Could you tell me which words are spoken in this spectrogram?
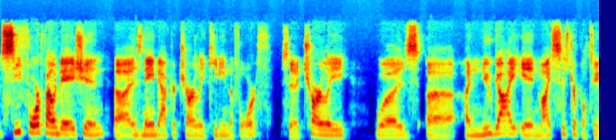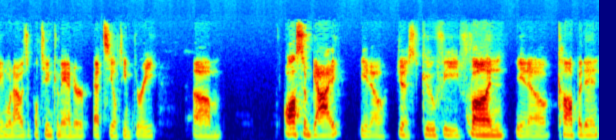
C4 Foundation uh, is named after Charlie Keating Fourth. So Charlie was uh, a new guy in my sister platoon when I was a platoon commander at SEAL Team Three. Um, awesome guy, you know, just goofy, fun, you know, competent,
